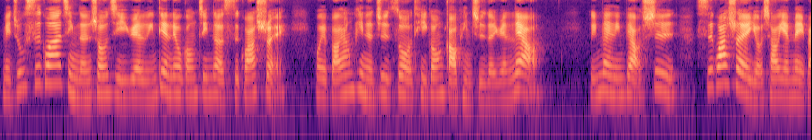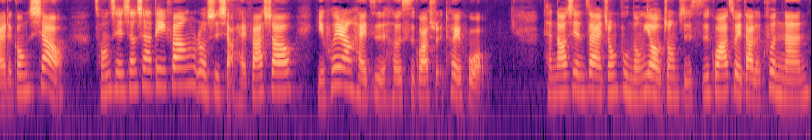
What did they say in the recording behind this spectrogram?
每株丝瓜仅能收集约零点六公斤的丝瓜水，为保养品的制作提供高品质的原料。林美玲表示，丝瓜水有消炎美白的功效。从前乡下地方，若是小孩发烧，也会让孩子喝丝瓜水退火。谈到现在中埔农友种植丝瓜最大的困难，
